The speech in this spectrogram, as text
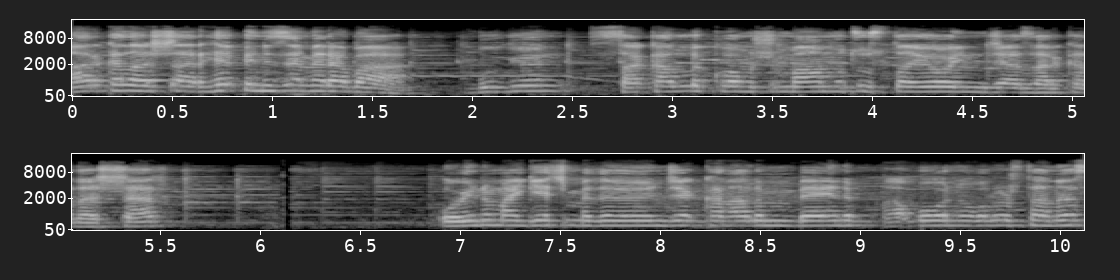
Arkadaşlar hepinize merhaba. Bugün sakallı komşu Mahmut Usta'yı oynayacağız arkadaşlar. Oyunuma geçmeden önce kanalımı beğenip abone olursanız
